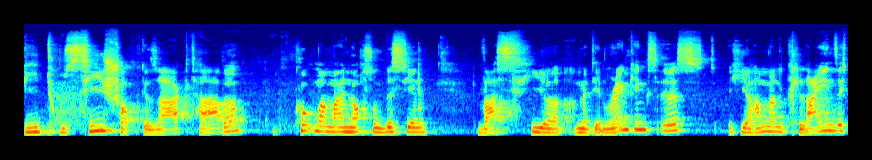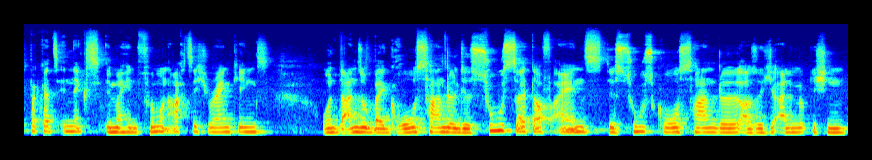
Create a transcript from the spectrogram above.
B2C-Shop gesagt habe. Gucken wir mal noch so ein bisschen, was hier mit den Rankings ist. Hier haben wir einen kleinen Sichtbarkeitsindex, immerhin 85 Rankings. Und dann so bei Großhandel Dessous seid auf 1, Dessous Großhandel, also hier alle möglichen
